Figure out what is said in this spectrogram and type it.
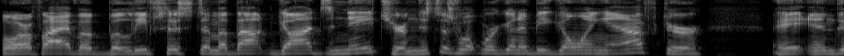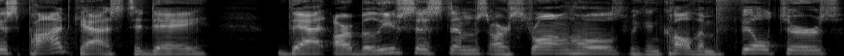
or if I have a belief system about God's nature, and this is what we're going to be going after eh, in this podcast today, that our belief systems are strongholds, we can call them filters,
